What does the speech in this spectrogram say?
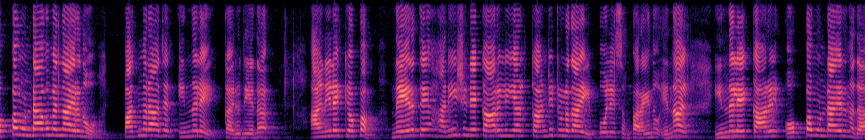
ഒപ്പം ഉണ്ടാകുമെന്നായിരുന്നു പത്മരാജൻ ഇന്നലെ കരുതിയത്. അനിലയ്ക്കൊപ്പം നേരത്തെ ഹനീഷിനെ കാറിൽ ഇയാൾ കണ്ടിട്ടുള്ളതായി പോലീസും പറയുന്നു. എന്നാൽ ഇന്നലെ കാറിൽ ഒപ്പമുണ്ടായിരുന്നത്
